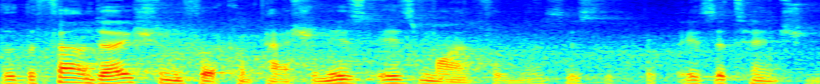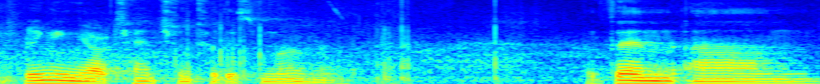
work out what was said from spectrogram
the, the, foundation for compassion is, is mindfulness, is, is attention, bringing our attention to this moment. But then, um,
